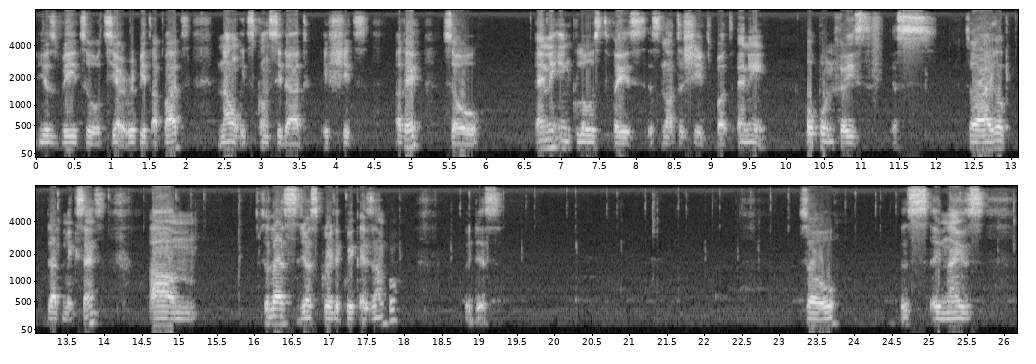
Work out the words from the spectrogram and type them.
use V to tear rip it apart now it's considered a sheet okay? So any enclosed face is not a sheet but any open face yes. So I hope that makes sense. Um, so let's just create a quick example with this. So this is a nice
